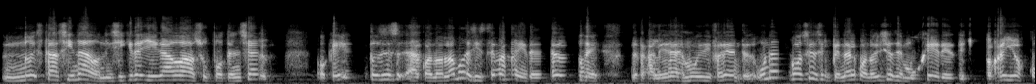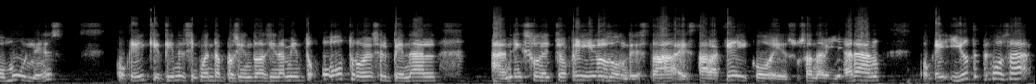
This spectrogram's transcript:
no está hacinado, ni siquiera ha llegado a su potencial. ¿ok? Entonces, ah, cuando hablamos de sistemas penitenciarios, de, de realidades muy diferentes. Una cosa es el penal cuando dices de mujeres, de chorrillos comunes, ¿ok? que tiene 50% de hacinamiento. Otro es el penal anexo de Chorrillos, donde está estaba Keiko, eh, Susana Villarán, ¿ok? Y otra cosa,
